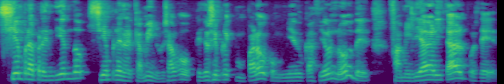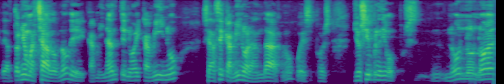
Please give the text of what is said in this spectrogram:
siempre aprendiendo, siempre en el camino. Es algo que yo siempre comparo con mi educación, ¿no? De familiar y tal, pues de Antonio Machado, ¿no? De caminante no hay camino, se hace camino al andar, ¿no? Pues, pues yo siempre digo, pues no, no, no,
